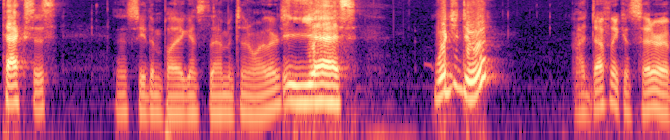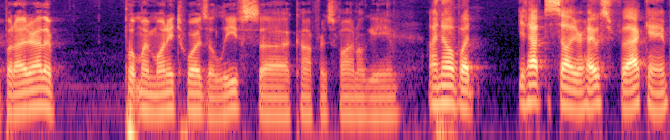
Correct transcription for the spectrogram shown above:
Texas. and see them play against the Edmonton Oilers. Yes. Would you do it? I'd definitely consider it, but I'd rather put my money towards a Leafs uh, conference final game. I know, but you'd have to sell your house for that game.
